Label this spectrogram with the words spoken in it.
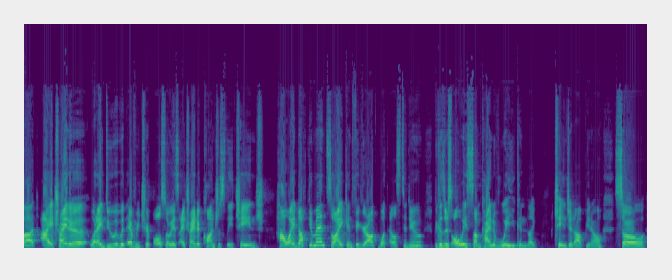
but I try to, what I do with every trip also is I try to consciously change how I document so I can figure out what else to do because there's always some kind of way you can like change it up, you know? So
